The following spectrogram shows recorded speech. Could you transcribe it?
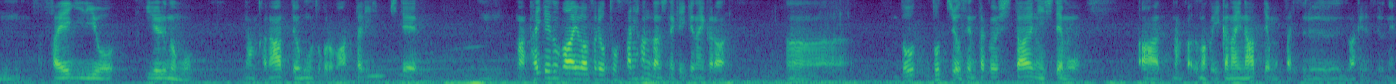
うん、遮りを入れるのもなんかなって思うところもあったりして、うん、まあ大抵の場合はそれをとっさに判断しなきゃいけないからあど、どっちを選択したにしても、ああ、なんかうまくいかないなって思ったりするわけですよね。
